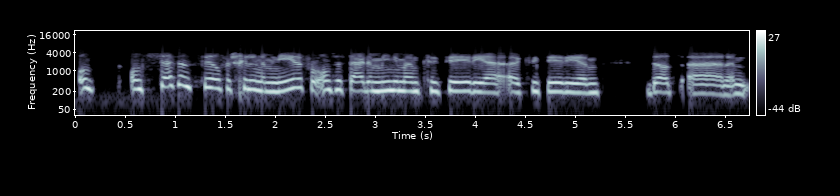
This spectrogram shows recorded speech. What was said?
kant. ontzettend veel verschillende manieren. Voor ons is daar de minimumcriterium eh, criterium dat eh, een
